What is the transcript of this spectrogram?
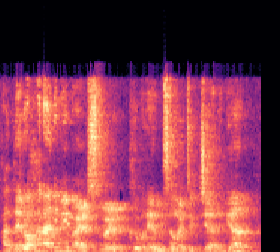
반대로 하나님의 말씀을 그분의 음성을 듣지 않으면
